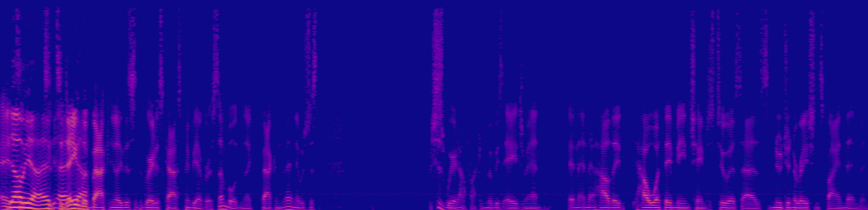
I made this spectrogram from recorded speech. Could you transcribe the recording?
and Oh, to- yeah, to- uh, today you look back and you're like this is the greatest cast maybe ever assembled and like back in then it was just it's just weird how fucking movies age man and, and how they how what they mean changes to us as new generations find them and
